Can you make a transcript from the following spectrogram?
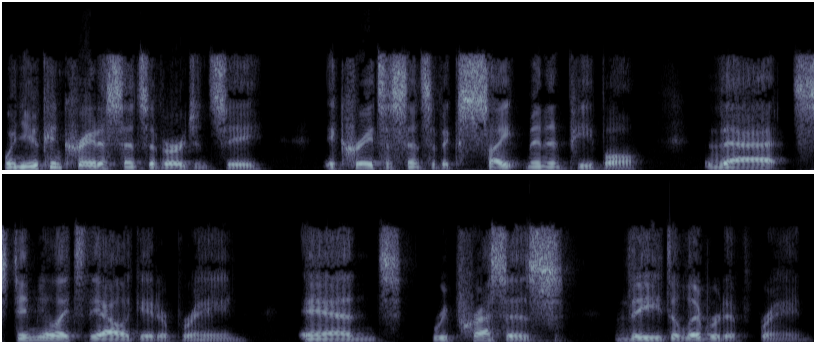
When you can create a sense of urgency, it creates a sense of excitement in people that stimulates the alligator brain and represses the deliberative brain.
